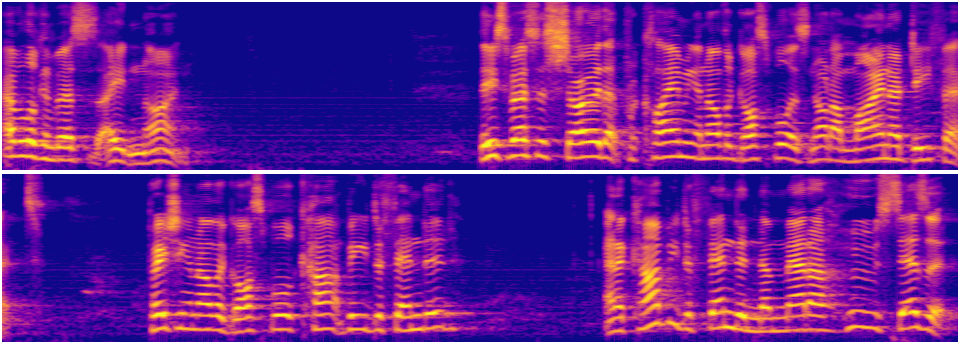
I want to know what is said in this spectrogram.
Have a look in verses 8 and 9. These verses show that proclaiming another gospel is not a minor defect. Preaching another gospel can't be defended, and it can't be defended no matter who says it.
